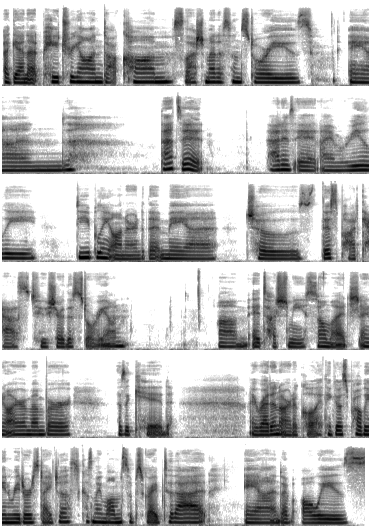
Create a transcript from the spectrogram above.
again at patreon.com slash medicine stories. And that's it. That is it. I am really deeply honored that Mea chose this podcast to share this story on. Um, it touched me so much. I know I remember as a kid, I read an article. I think it was probably in Reader's Digest because my mom subscribed to that. And I've always,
